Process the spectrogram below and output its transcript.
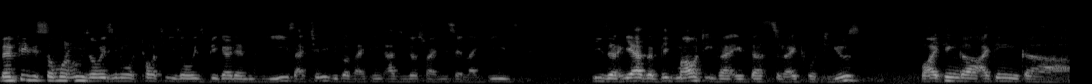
Memphis is someone who is always you know thought he's always bigger than he is actually. Because I think, as you just rightly said, like he's he's a, he has a big mouth if if that's the right word to use. But I think uh, I think uh,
